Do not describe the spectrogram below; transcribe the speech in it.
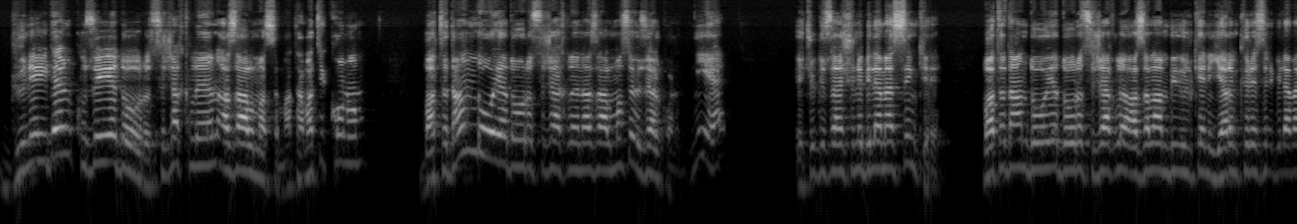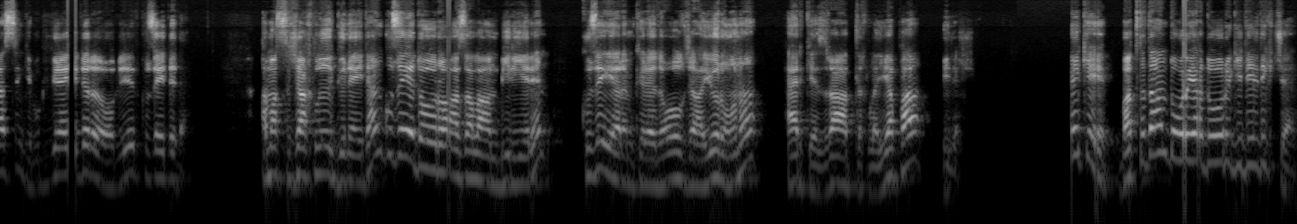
Güneyden kuzeye doğru sıcaklığın azalması matematik konum. Batıdan doğuya doğru sıcaklığın azalması özel konum. Niye? E çünkü sen şunu bilemezsin ki. Batıdan doğuya doğru sıcaklığı azalan bir ülkenin yarım küresini bilemezsin ki. Bu güneyde de olabilir, kuzeyde de. Ama sıcaklığı güneyden kuzeye doğru azalan bir yerin kuzey yarım kürede olacağı yorumunu herkes rahatlıkla yapabilir. Peki batıdan doğuya doğru gidildikçe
